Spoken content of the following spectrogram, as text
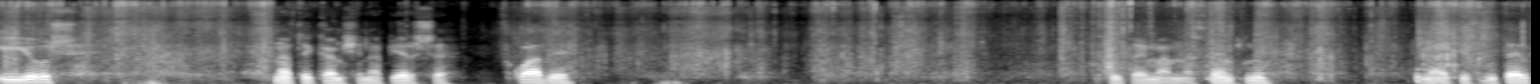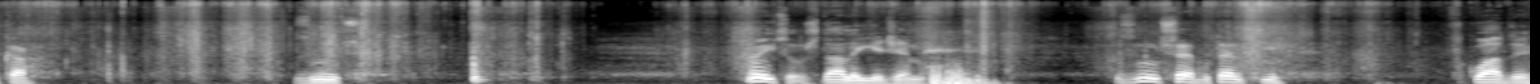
I już natykam się na pierwsze wkłady. Tutaj mam następny. Nawet jest butelka. Znicz. No i cóż, dalej jedziemy. Znicze, butelki, wkłady.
